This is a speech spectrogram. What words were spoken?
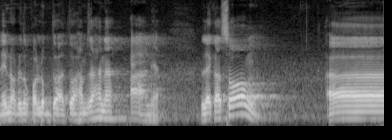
แน่นอนไม่ต้องผ่อนลมตัวตัวฮัมซะนะอาเนี่ยแล้วก็สองอ่า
